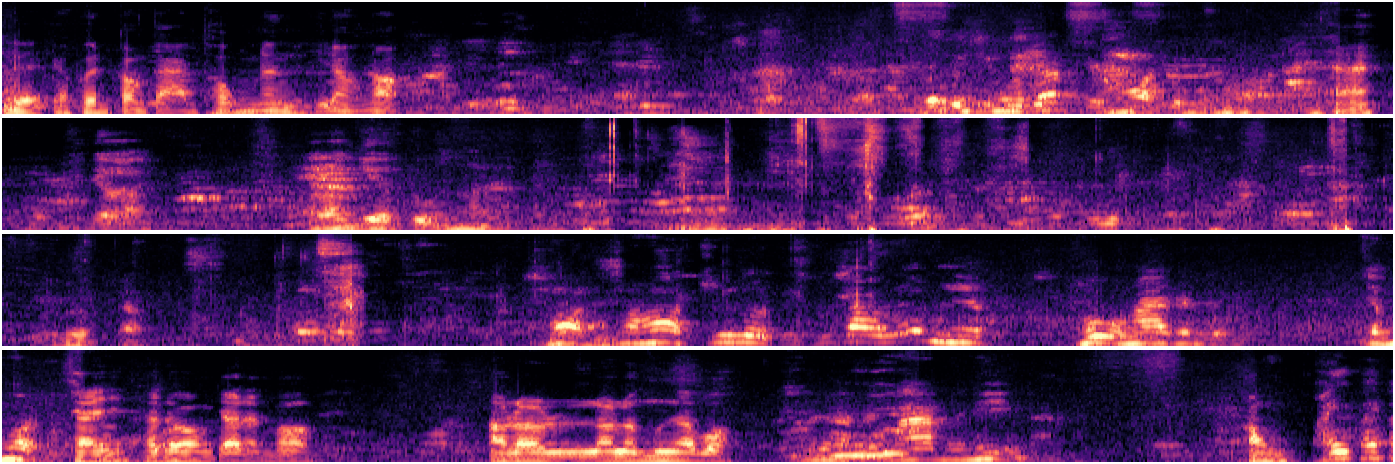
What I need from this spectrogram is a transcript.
เลือดกับเพิ่นต้องการทงหนึงพี่น้องเนาะแล้วเป็นชิมูยักษ์เป็นหอดเป็นหอดฮะเดี๋ยวเราเกี่ยวตัวหน่อย หอดมาหอดชิวรถคือเก่าแล้วมันเนี่ยโทรหากันเลยจะหอดใส่ถาดองเจ้านั่นบ่เอาเราเราละเมือบ่เมื่อไหร่มาเมื่อนี้นะเอาไผไผไผ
